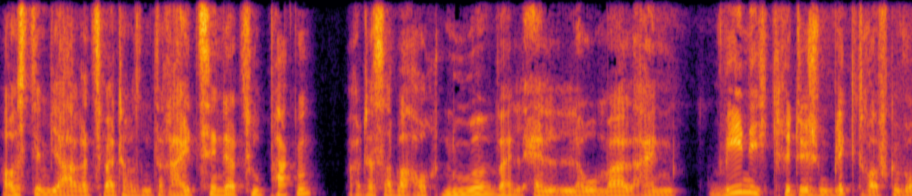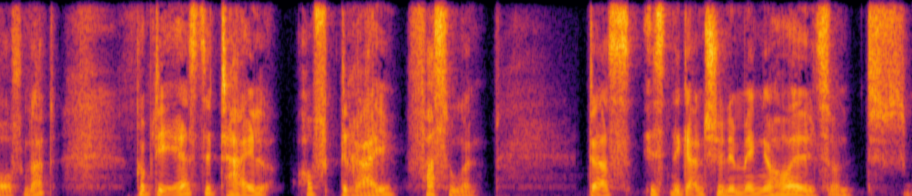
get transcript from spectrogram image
aus dem Jahre 2013 dazu packen, war das aber auch nur, weil L. Lowe mal einen wenig kritischen Blick drauf geworfen hat, kommt der erste Teil auf drei Fassungen. Das ist eine ganz schöne Menge Holz und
